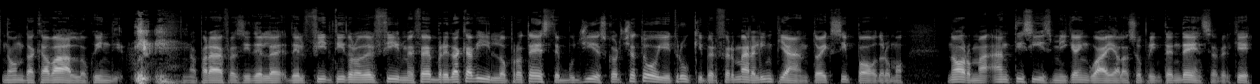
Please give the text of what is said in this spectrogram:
non da cavallo, quindi una parafrasi del, del fi- titolo del film, febbre da cavillo, proteste, bugie, scorciatoie, i trucchi per fermare l'impianto, ex ippodromo, norma antisismica in guai alla soprintendenza, perché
